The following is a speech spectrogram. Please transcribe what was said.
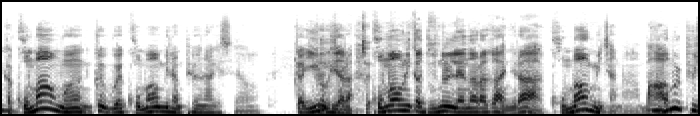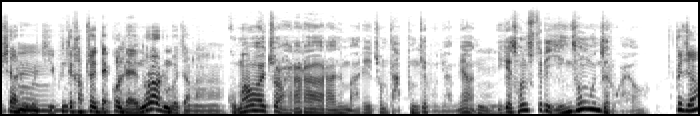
그러니까 고마움은 그 왜 고마움이란 표현을 하겠어요. 그러니까 이거 그, 고마우니까 눈을 내놔라가 아니라 고마움이잖아. 마음을 표시하는 음. 거지. 근데 갑자기 내 걸 내놓으라는 거잖아. 고마워할 줄 알아라라는 말이 좀 나쁜 게 뭐냐면 음. 이게 선수들의 인성 문제로 가요. 그죠?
